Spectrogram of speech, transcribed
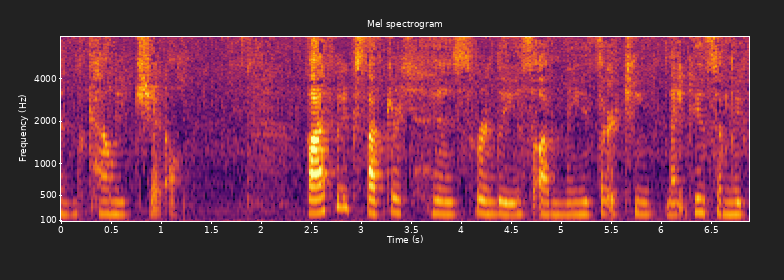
in the county jail. Five weeks after his release on May 13, 1974,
